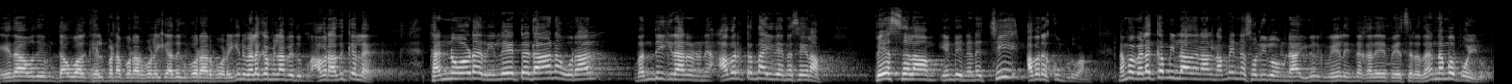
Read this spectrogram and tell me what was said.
ஏதாவது தவாக்கு ஹெல்ப் பண்ண போகிறார் போலைக்கு அதுக்கு போகிறார் போலைக்குன்னு விளக்கம் இல்லாமல் எதுக்கும் அவர் அதுக்கல்ல தன்னோட ரிலேட்டடான ஒரு ஆள் வந்திக்கிறார் அவர்கிட்ட தான் இதை என்ன செய்யலாம்? பேசலாம் என்று நினச்சி அவரை கூப்பிடுவாங்க. நம்ம விளக்கம் இல்லாதனால நம்ம என்ன சொல்லிடுவோம்டா? இவருக்கு வேலை இந்த கதையை பேசுகிறதா நம்ம போயிடுவோம்.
